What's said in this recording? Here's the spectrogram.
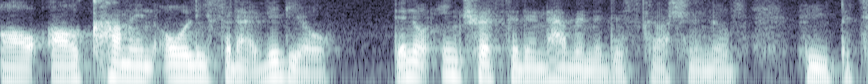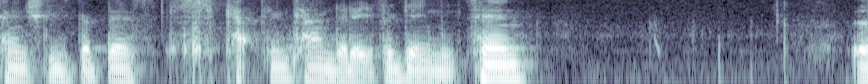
are, are coming only for that video? They're not interested in having a discussion of who potentially is the best captain candidate for game week 10, uh,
